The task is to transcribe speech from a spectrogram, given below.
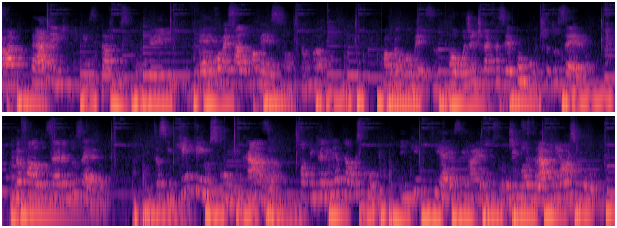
Falar pra gente o que é esse tal de Scooby aí. Vamos começar do começo. Então vamos. Qual que é o começo? Bom, hoje a gente vai fazer kombucha do zero. Quando eu falo do zero, é do zero. Então assim, quem tem o Scooby em casa, só tem que alimentar o Scooby. E quem que é esse raio de Scooby? De mostrar quem é o Scooby.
